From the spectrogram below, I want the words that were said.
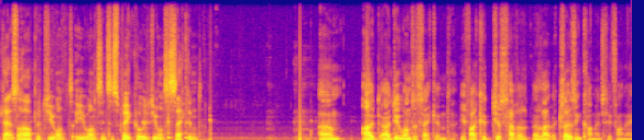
Councillor Harper, do you want are you wanting to speak, or do you want a second? Um, I, I do want a second. If I could just have a, a, a closing comment, if I may.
